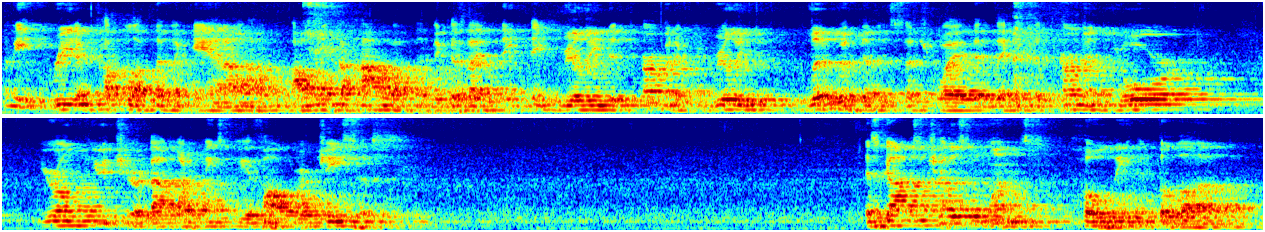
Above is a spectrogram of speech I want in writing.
Let me read a couple of them again. I, want, I want to highlight them because I think they really determine, if you really live with them in such a way that they can determine your, your own future about what it means to be a follower of Jesus. As God's chosen ones, holy and beloved,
